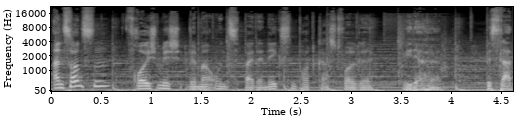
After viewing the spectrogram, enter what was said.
Ansonsten freue ich mich, wenn wir uns bei der nächsten Podcast-Folge wieder hören. Bis dann.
